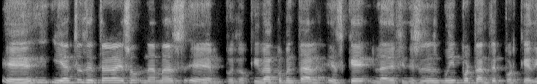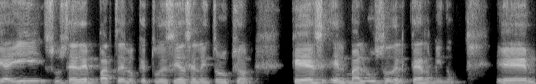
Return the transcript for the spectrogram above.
Eh, y antes de entrar a eso, nada más, eh, pues lo que iba a comentar es que la definición es muy importante porque de ahí sucede parte de lo que tú decías en la introducción, que es el mal uso del término. Eh,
